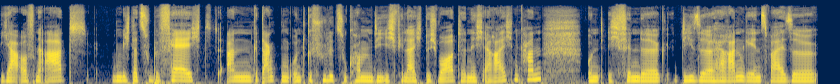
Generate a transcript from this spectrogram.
ja auf eine Art mich dazu befähigt, an Gedanken und Gefühle zu kommen, die ich vielleicht durch Worte nicht erreichen kann. Und ich finde, diese Herangehensweise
